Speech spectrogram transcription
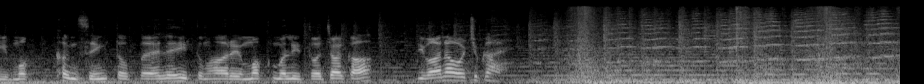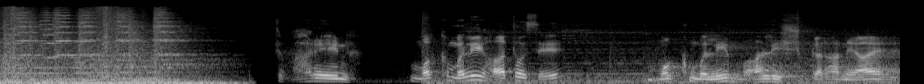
ये मक्खन सिंह तो पहले ही तुम्हारे मखमली त्वचा का दीवाना हो चुका है। तुम्हारे इन मखमली हाथों से मखमली मालिश कराने आए हैं।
